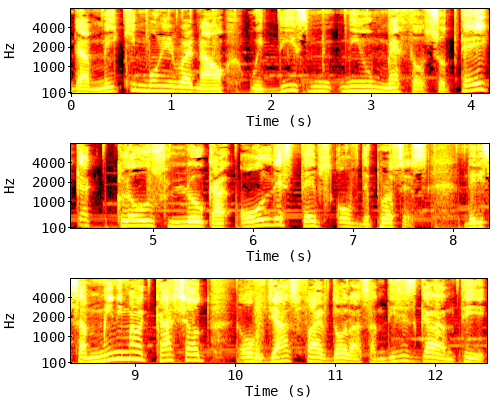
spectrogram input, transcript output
they are making money right now with this new method. So take a close look at all the steps of the process. There is a minimal cash out of just five dollars, and this is guaranteed.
